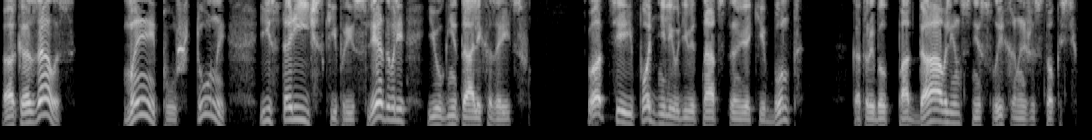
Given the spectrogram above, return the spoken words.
Оказалось, мы, пуштуны, исторически преследовали и угнетали хазарийцев. Вот те и подняли в девятнадцатом веке бунт, который был подавлен с неслыханной жестокостью.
